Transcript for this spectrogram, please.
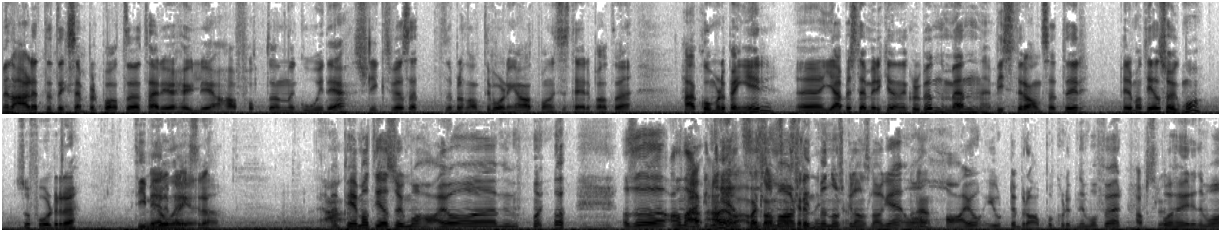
Men er dette et eksempel på at eh, Terje Høili har fått en god idé, slik vi har sett bl.a. i Vålinga, at man insisterer på at eh, her kommer det penger, eh, jeg bestemmer ikke denne klubben, men hvis dere ansetter Per-Mathias Høgmo, så får dere 10 millioner penger, ekstra. Men Per-Mathias Høgmo har jo, må jo Altså, Han er jo ikke Ja, den har eneste som har slitt med det norske landslaget. Og han har jo gjort det bra på klubbnivå før. Absolutt. På høyere nivå.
